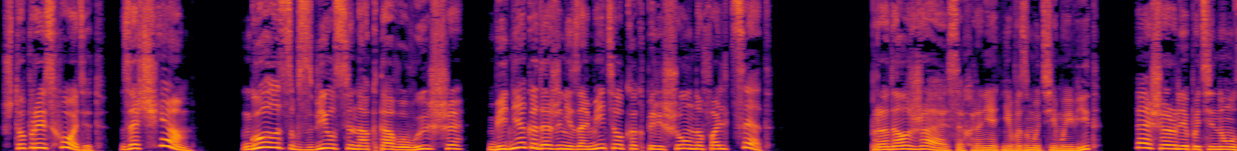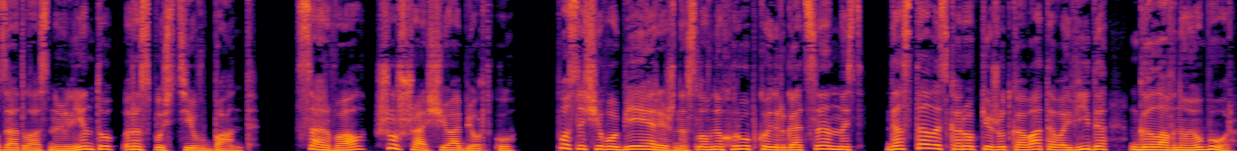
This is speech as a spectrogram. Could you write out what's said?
«Что происходит? Зачем?» Голос взбился на октаву выше, бедняга даже не заметил, как перешел на фальцет. Продолжая сохранять невозмутимый вид, Эшерли потянул за атласную ленту, распустив бант. Сорвал шуршащую обертку. После чего бережно, словно хрупкую драгоценность, достал из коробки жутковатого вида головной убор,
